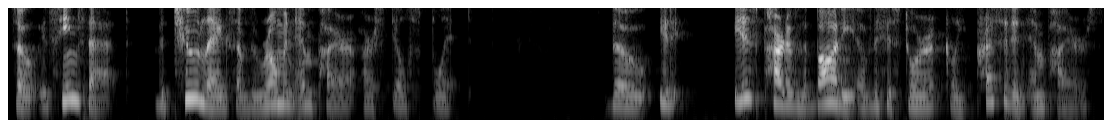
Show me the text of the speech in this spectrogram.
So it seems that the two legs of the Roman Empire are still split. though it is part of the body of the historically precedent empires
